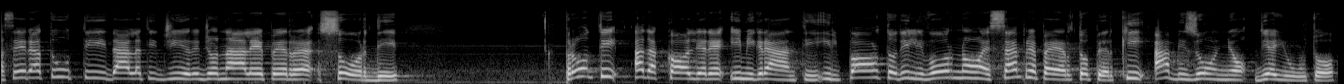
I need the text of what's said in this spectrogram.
Buonasera a tutti dalla TG regionale per sordi. Pronti ad accogliere i migranti, il porto di Livorno è sempre aperto per chi ha bisogno di aiuto.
